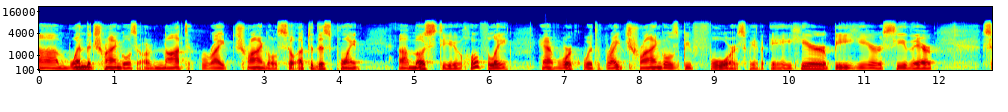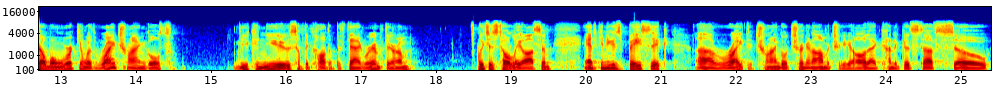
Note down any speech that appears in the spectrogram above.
um, when the triangles are not right triangles. So up to this point, uh, most of you hopefully have worked with right triangles before. So we have A here, B here, C there. So when working with right triangles, you can use something called the Pythagorean theorem, which is totally awesome, and can use basic uh, right triangle trigonometry, all that kind of good stuff. So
